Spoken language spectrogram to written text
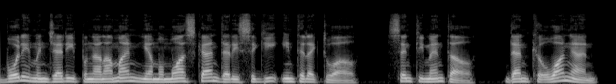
boleh menjadi pengalaman yang memuaskan dari segi intelektual, sentimental, dan keuangan,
